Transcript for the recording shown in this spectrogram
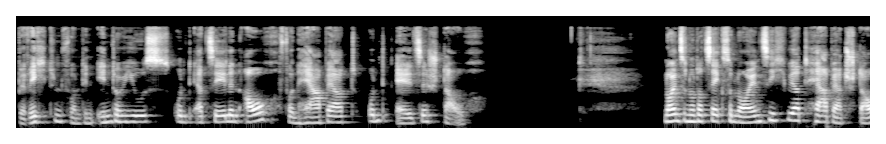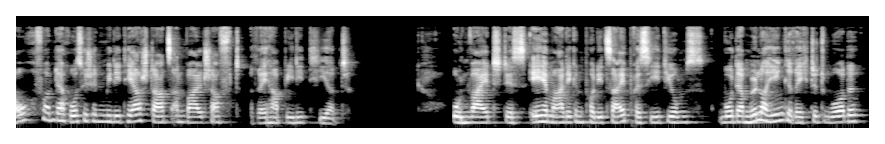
berichten von den Interviews und erzählen auch von Herbert und Else Stauch. 1996 wird Herbert Stauch von der russischen Militärstaatsanwaltschaft rehabilitiert. Unweit des ehemaligen Polizeipräsidiums wo der Müller hingerichtet wurde,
